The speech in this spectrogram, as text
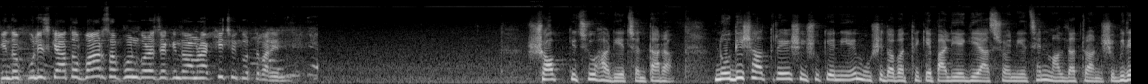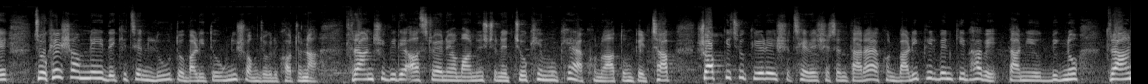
কিন্তু পুলিশকে এতবার সব ফোন করেছে কিন্তু আমরা কিছুই করতে পারিনি। সব কিছু হারিয়েছেন তারা। নদী সাঁতরে শিশুকে নিয়ে মুর্শিদাবাদ থেকে পালিয়ে গিয়ে আশ্রয় নিয়েছেন মালদা ত্রাণ শিবিরে। চোখের সামনেই দেখেছেন লুট ও বাড়িতে অগ্নিসংযোগের ঘটনা। ত্রাণ শিবিরে আশ্রয় নেওয়া মানুষজনের চোখে মুখে এখনও আতঙ্কের ছাপ। সবকিছু কেড়ে ছেড়ে এসেছেন তারা। এখন বাড়ি ফিরবেন কীভাবে তা নিয়ে উদ্বিগ্ন ত্রাণ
